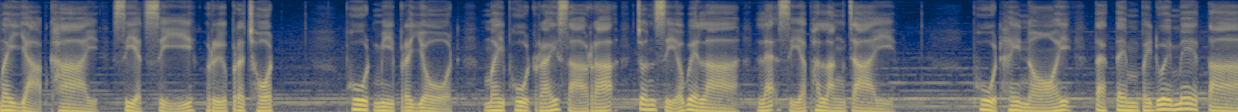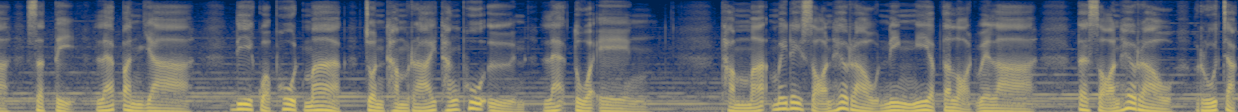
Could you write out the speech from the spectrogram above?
ไม่หยาบคาย เสียดสีหรือประชด พูดมีประโยชน์ ไม่พูดไร้สาระจนเสียเวลาและเสียพลังใจ พูดให้น้อย แต่เต็มไปด้วยเมตตา สติและปัญญา ดีกว่าพูดมากจนทำร้ายทั้งผู้อื่นและตัวเอง ธรรมะไม่ได้สอนให้เรานิ่งเงียบตลอดเวลา แต่สอนให้เรารู้จัก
